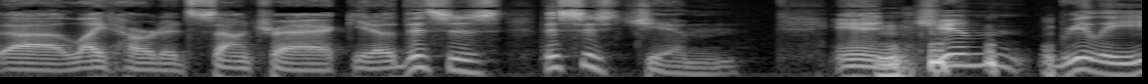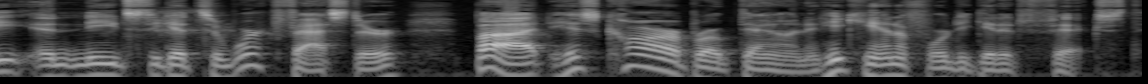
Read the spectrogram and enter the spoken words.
uh, lighthearted soundtrack. You know, this is this is Jim, and Jim really uh, needs to get to work faster. But his car broke down, and he can't afford to get it fixed.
